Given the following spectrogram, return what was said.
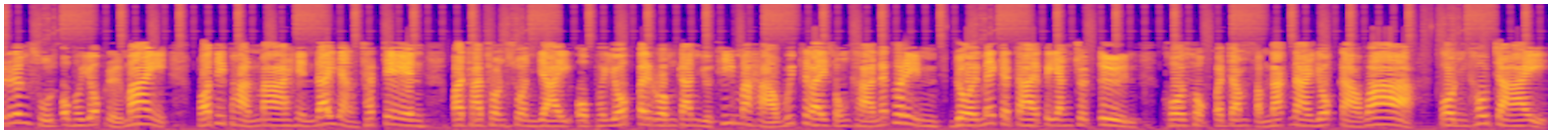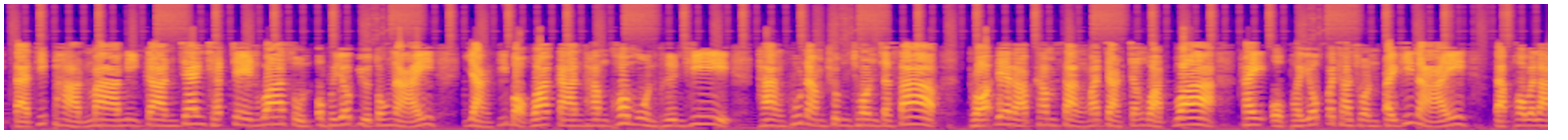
เรื่องศูนย์อพยพหรือไม่ เพราะที่ผ่านมาเห็นได้อย่างชัดเจน ประชาชนส่วนใหญ่อพยพไปรวมกันอยู่ที่มหาวิทยาลัยสงขลานครินทร์โดยไม่กระจายไปยังจุดอื่น โฆษกประจำสำนักนายกกล่าวว่า ตนเข้าใจ แต่ที่ผ่านมามีการแจ้งชัดเจนว่าศูนย์อพยพอยู่ตรงไหน อย่างที่บอกว่าการทำข้อมูลพื้นที่ทางผู้นำชุมชนจะทราบ เพราะได้รับคำสั่งมาจากจังหวัดว่าให้อพยพประชาชนไปที่ไหน แต่พอเวลา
